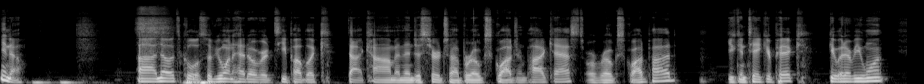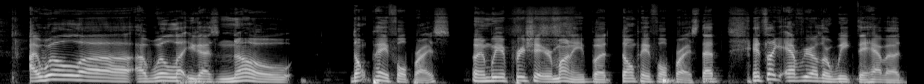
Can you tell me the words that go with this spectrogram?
you know. Uh, no, it's cool. So if you want to head over to teepublic.com and then just search up Rogue Squadron Podcast or Rogue Squad Pod, you can take your pick, get whatever you want. I will. uh I will let you guys know. Don't pay full price, and we appreciate your money, but don't pay full price. That it's like every other week they have a,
